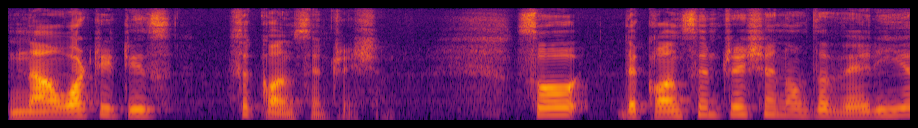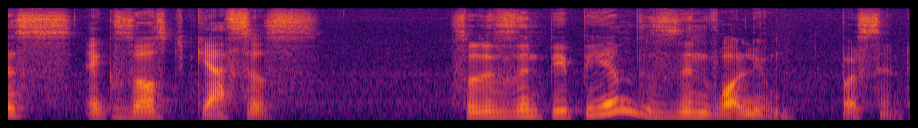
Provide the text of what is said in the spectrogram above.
Now, what it is? It's a concentration. So, the concentration of the various exhaust gases. So, this is in ppm, this is in volume percent.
